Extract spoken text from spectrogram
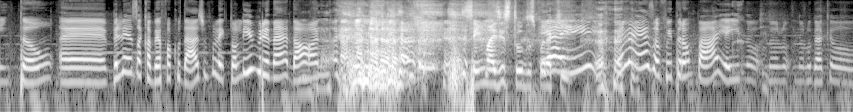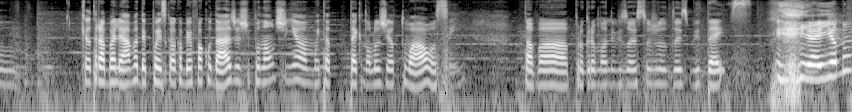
Então, é, beleza, acabei a faculdade, eu falei, tô livre, né? Da hora. Sem mais estudos por e aqui. aí, beleza, fui trampar. E aí, no, no, no lugar que eu, que eu trabalhava, depois que eu acabei a faculdade, tipo, não tinha muita tecnologia atual, assim. Tava programando em Visual Studio 2010. E aí eu não,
